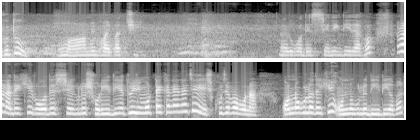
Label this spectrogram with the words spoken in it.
ভুতু? মা আমি ভয় পাচ্ছি। রোদ এসছে এদিক দিয়ে দেখো। এবার না দেখি রোদ এসছে এগুলো সরিয়ে দিয়ে তুই রিমোটটা এখানে এনেছিস? খুঁজে পাবো না। অন্যগুলো দেখি অন্যগুলো দিয়ে দিই আবার।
